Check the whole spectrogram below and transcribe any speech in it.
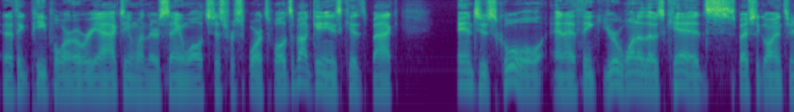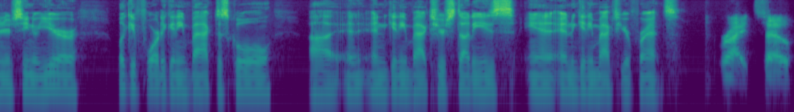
and I think people are overreacting when they're saying, well, it's just for sports. Well, it's about getting these kids back into school. And I think you're one of those kids, especially going through your senior year, looking forward to getting back to school uh, and, and, getting back to your studies and, and, getting back to your friends. Right. So,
